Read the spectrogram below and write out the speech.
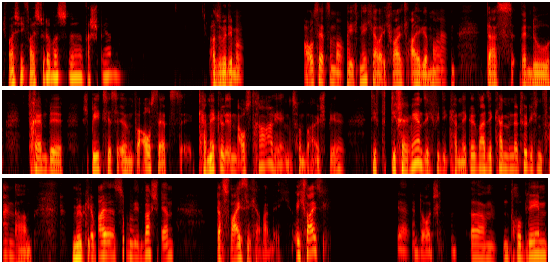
Ich weiß nicht, weißt du da was, äh, was sperren? Also mit dem Aussetzen mache ich nicht, aber ich weiß allgemein, dass wenn du fremde Spezies irgendwo aussetzt, Kanickel in Australien zum Beispiel, die, die vermehren sich wie die Kanickel, weil sie keinen natürlichen Feind haben. Möglicherweise so mit den Waschbären, das weiß ich aber nicht. Ich weiß, in Deutschland. Ähm, ein Problem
